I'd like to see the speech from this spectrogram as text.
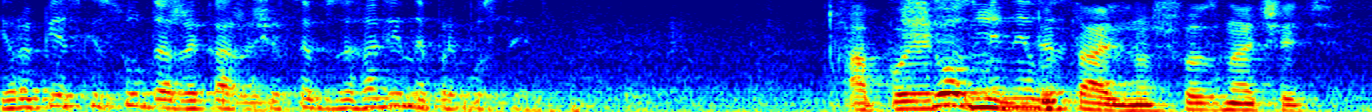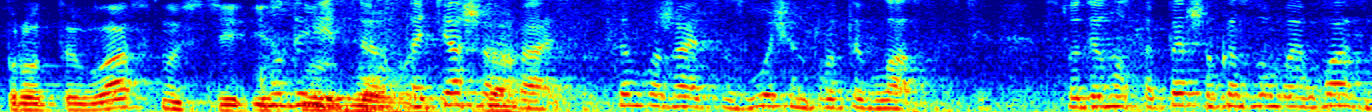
Європейський суд навіть каже, що це взагалі неприпустимо. А поясніть детально, що значить проти власності і ну дивіться, стаття Да. Це вважається злочин проти власності. 191 казової бази.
